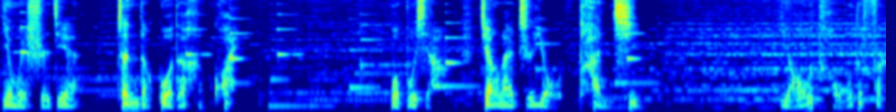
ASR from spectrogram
因为时间真的过得很快。我不想。将来只有叹气、摇头的份儿。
